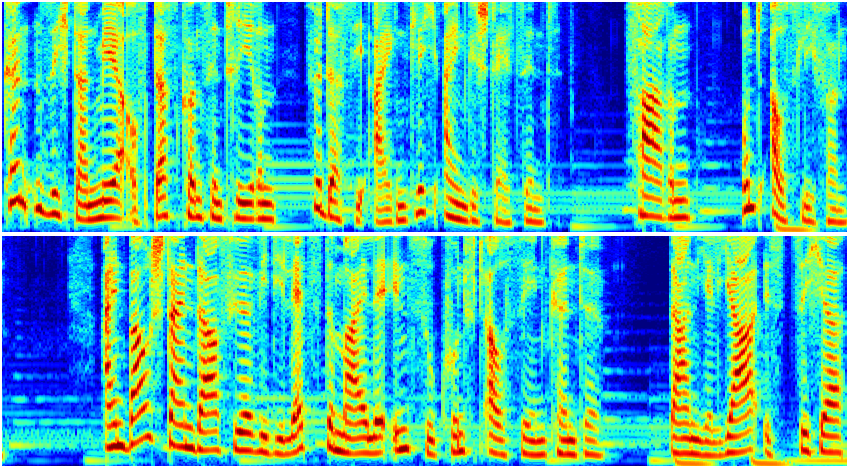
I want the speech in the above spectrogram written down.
könnten sich dann mehr auf das konzentrieren, für das sie eigentlich eingestellt sind. Fahren und ausliefern. Ein Baustein dafür, wie die letzte Meile in Zukunft aussehen könnte. Daniel Jahr ist sicher,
